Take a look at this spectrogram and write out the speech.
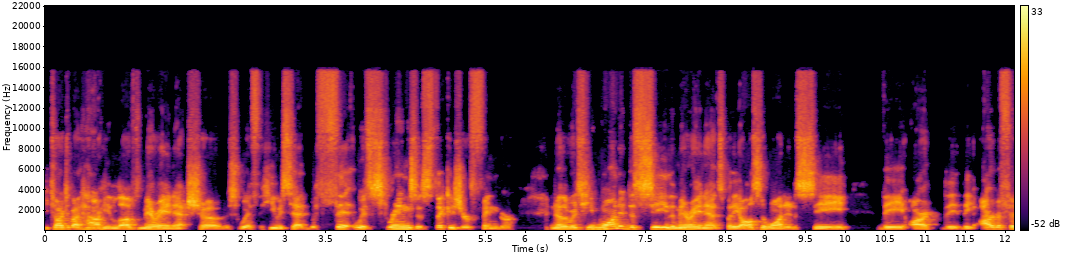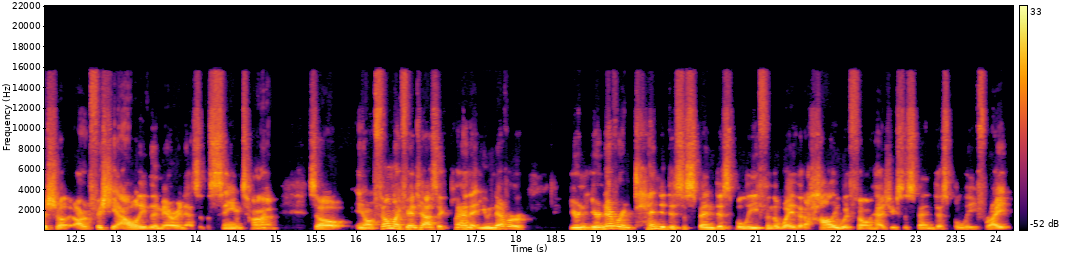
He talked about how he loved marionette shows with, he said, with, fit, with strings as thick as your finger. In other words, he wanted to see the marionettes, but he also wanted to see the art, the, the artificial artificiality of the marionettes at the same time. So, you know, a film like Fantastic Planet, you never you're you're never intended to suspend disbelief in the way that a Hollywood film has you suspend disbelief, right?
